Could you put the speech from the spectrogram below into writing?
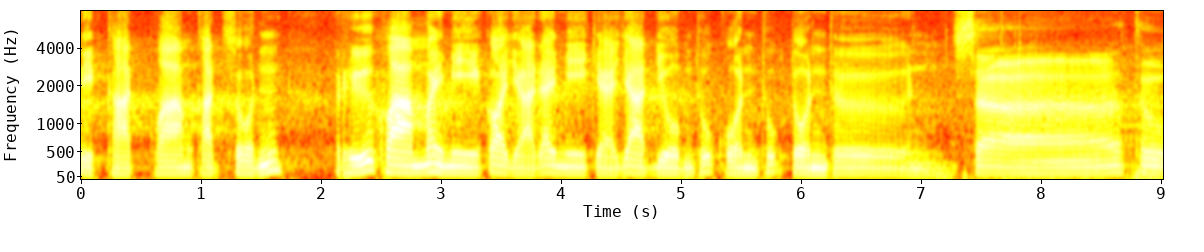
ติดขัด ความขัดสน หรือความไม่มีก็อย่าได้มีแก่ญาติโยมทุกคนทุกตนเทินสาธุ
